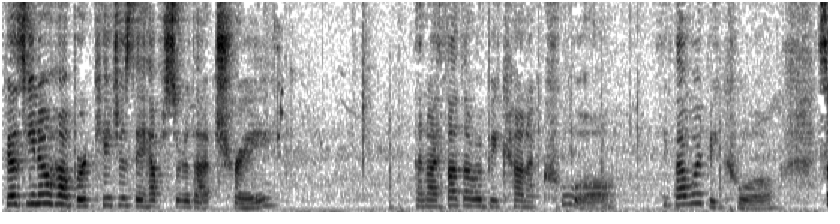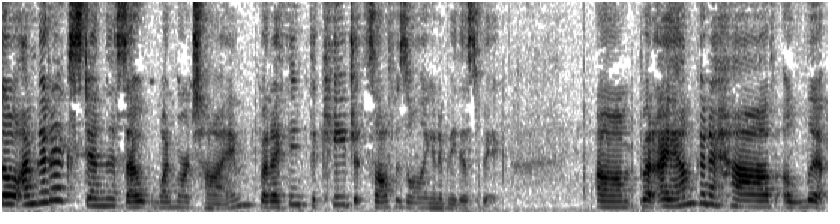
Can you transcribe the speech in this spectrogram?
because you know how bird cages, they have sort of that tray? And I thought that would be kind of cool. Like that would be cool. So I'm going to extend this out one more time, but I think the cage itself is only going to be this big. Um, but I am going to have a lip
